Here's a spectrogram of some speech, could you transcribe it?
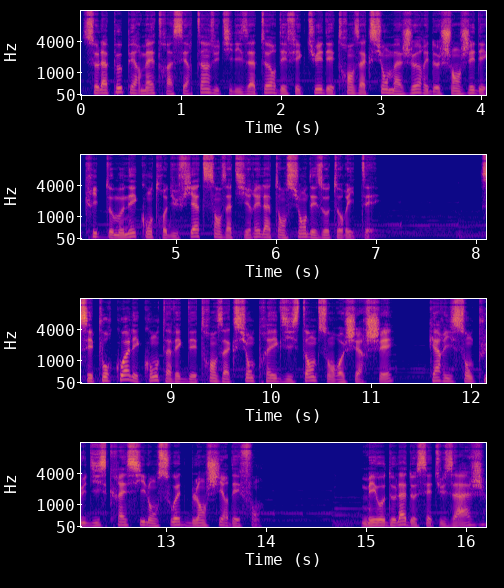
cela peut permettre à certains utilisateurs d'effectuer des transactions majeures et de changer des crypto-monnaies contre du fiat sans attirer l'attention des autorités. C'est pourquoi les comptes avec des transactions préexistantes sont recherchés, car ils sont plus discrets si l'on souhaite blanchir des fonds. Mais au-delà de cet usage,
